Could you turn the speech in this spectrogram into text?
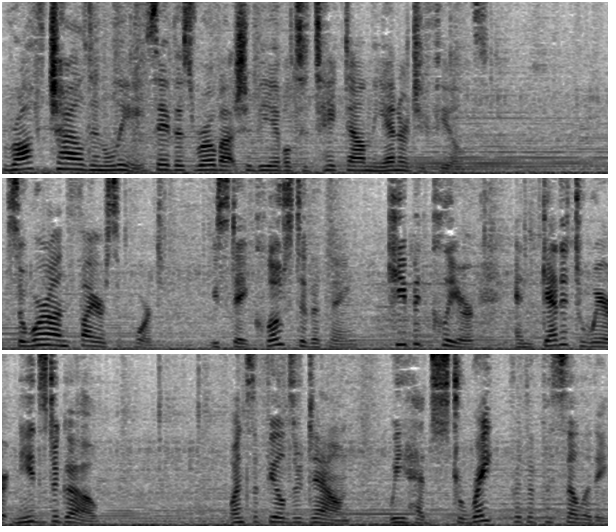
Rothschild and Lee say this robot should be able to take down the energy fields. So we're on fire support. We stay close to the thing, keep it clear, and get it to where it needs to go. Once the fields are down, we head straight for the facility.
